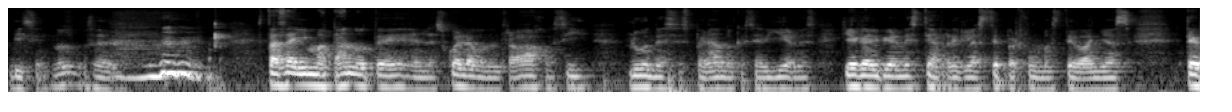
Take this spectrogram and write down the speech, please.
dice, ¿no? O sea, estás ahí matándote en la escuela o en el trabajo, así, lunes esperando que sea viernes. Llega el viernes, te arreglas, te perfumas, te bañas, te,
